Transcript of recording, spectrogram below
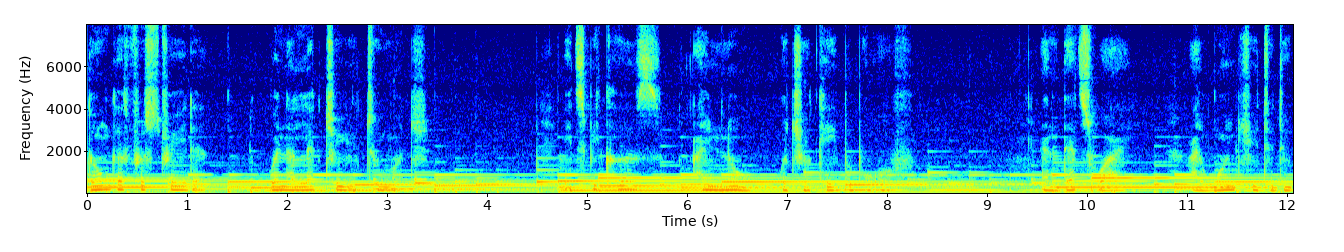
Don't get frustrated when I lecture you too much. It's because I know what you're capable of. And that's why I want you to do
